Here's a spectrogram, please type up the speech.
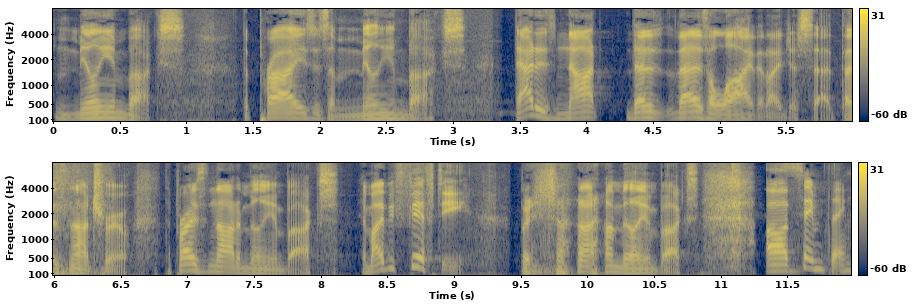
million bucks. The prize is a million bucks. That is not that is that is a lie that I just said. That is not true. The prize is not a million bucks. It might be fifty, but it's not a million bucks. Uh, Same thing.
